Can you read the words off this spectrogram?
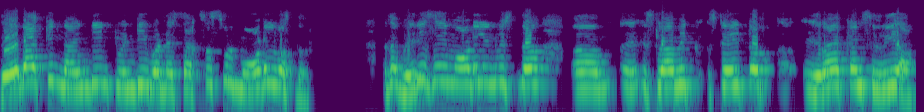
way back in 1920 when a successful model was there the very same model in which the um, Islamic State of uh, Iraq and Syria,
